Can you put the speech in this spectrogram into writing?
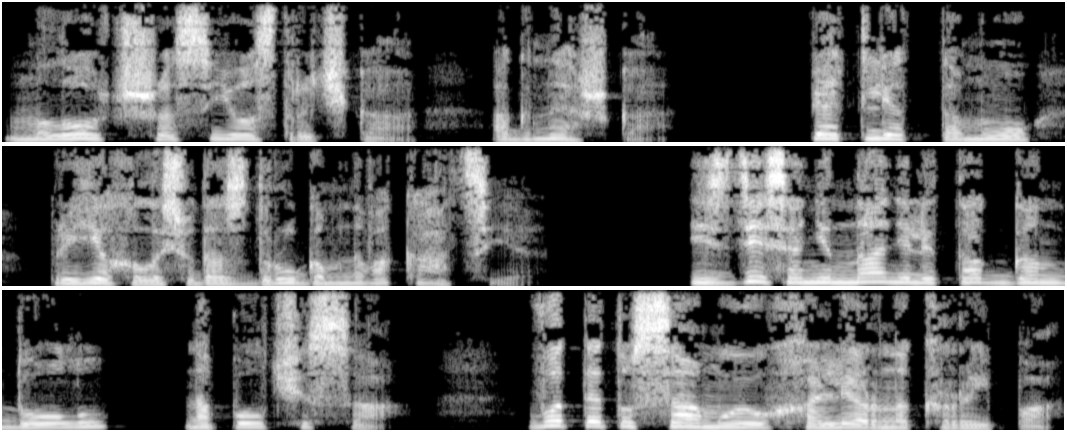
младшая сестрочка, Агнешка, пять лет тому приехала сюда с другом на вакации. И здесь они наняли так гондолу, на полчаса. Вот эту самую холерно-крыпа.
